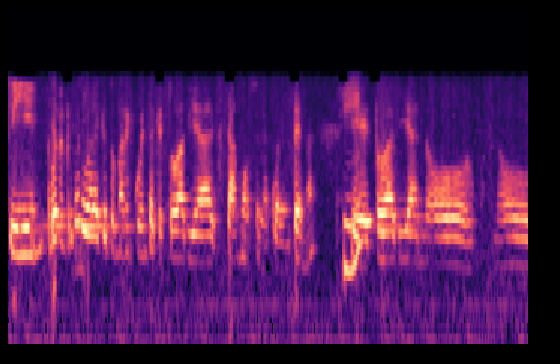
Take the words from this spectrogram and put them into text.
si, bueno, en primer lugar hay que tomar en cuenta que todavía estamos en la cuarentena, que todavía no, no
